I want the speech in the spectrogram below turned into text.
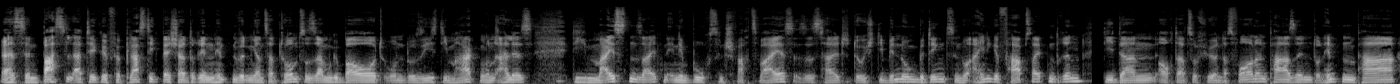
Es sind Bastelartikel für Plastikbecher drin. Hinten wird ein ganzer Turm zusammengebaut und du siehst die Marken und alles. Die meisten Seiten in dem Buch sind schwarz-weiß. Es ist halt durch die Bindung bedingt, sind nur einige Farbseiten drin, die dann auch dazu führen, dass vorne ein paar sind und hinten ein paar,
